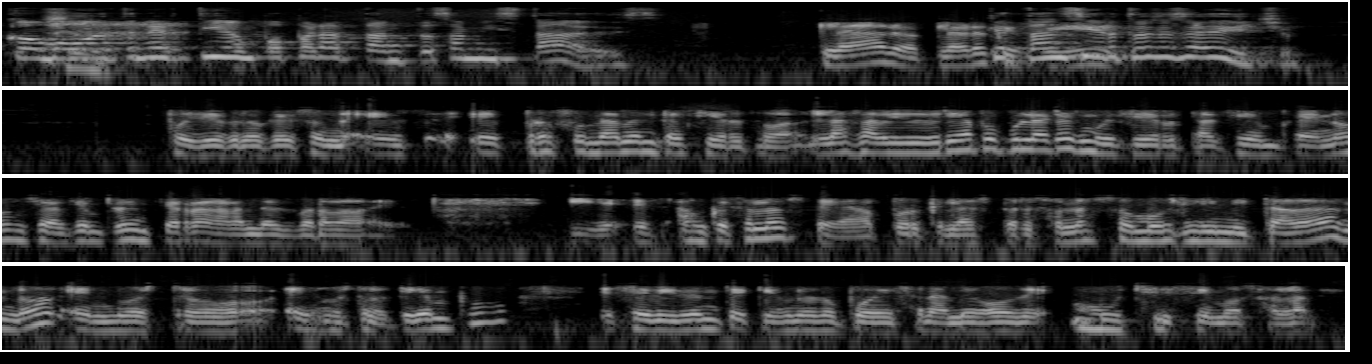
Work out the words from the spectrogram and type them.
¿Cómo va a tener tiempo para tantas amistades? Claro, claro que ¿Qué tan cierto es ese dicho? Pues yo creo que es, es, eh, profundamente cierto. La sabiduría popular es muy cierta siempre, ¿no? O sea, siempre encierra grandes verdades y es, aunque solo sea porque las personas somos limitadas ¿no? en, nuestro, en nuestro tiempo, es evidente que uno no puede ser amigo de muchísimos a la vez.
